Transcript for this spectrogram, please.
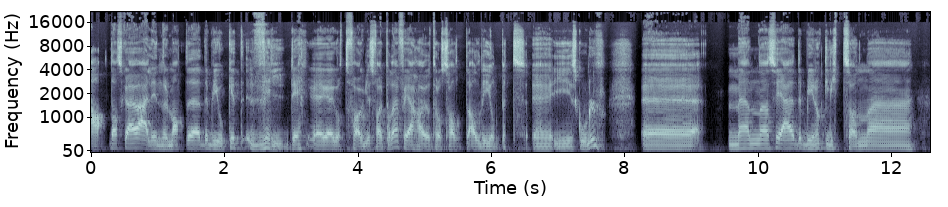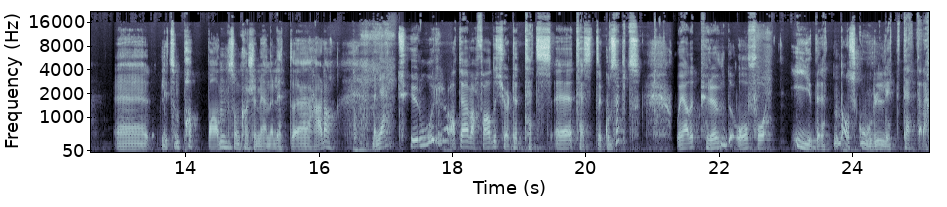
Ja, Da skal jeg jo ærlig innrømme at eh, det blir jo ikke et veldig eh, godt faglig svar på det, for jeg har jo tross alt aldri jobbet uh, i skolen. Men så jeg, det blir nok litt sånn Litt som pappaen som kanskje mener litt her, da. Men jeg tror at jeg i hvert fall hadde kjørt et test, testkonsept. Hvor jeg hadde prøvd å få idretten og skolen litt tettere.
